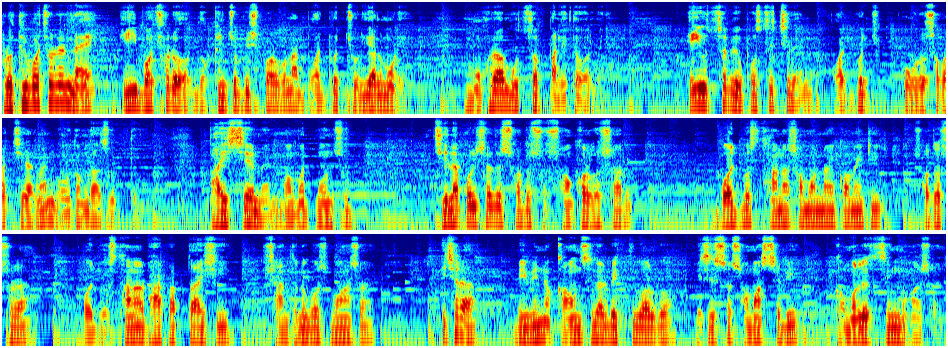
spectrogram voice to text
প্রতি বছরের ন্যায় এই বছরও দক্ষিণ চব্বিশ পরগনার বজবজ চড়িয়াল মোড়ে মোহরম উৎসব পালিত হলো। এই উৎসবে উপস্থিত ছিলেন বজবজ পৌরসভার chairman Gautam Dasgupta, vice chairman Mohammad Mansur, জেলা পরিষদের সদস্য শঙ্কর ঘোষাল, বজবজ থানা সমন্বয় কমিটির সদস্যরা, বজবজ থানার ভারপ্রাপ্ত আইসি শান্তনু বোস মহাশয়, এছাড়া বিভিন্ন কাউন্সিলর ব্যক্তিবর্গ, বিশিষ্ট সমাজসেবী কমলেশ সিং মহাশয়।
